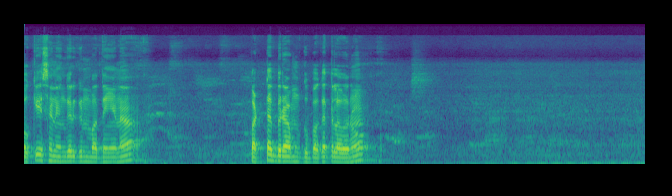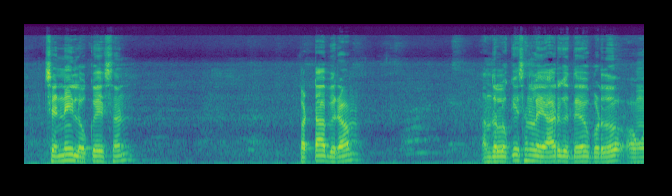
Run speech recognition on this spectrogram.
லொக்கேஷன் எங்கே இருக்குன்னு பார்த்தீங்கன்னா பட்டபிராமுக்கு பக்கத்தில் வரும். சென்னை லொக்கேஷன் பட்டாபிராம் அந்த லொக்கேஷனில் யாருக்கு தேவைப்படுதோ அவங்க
